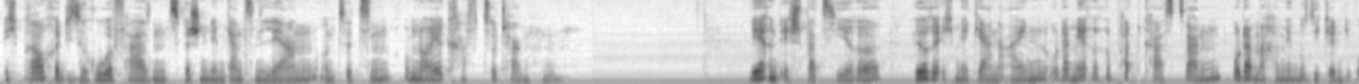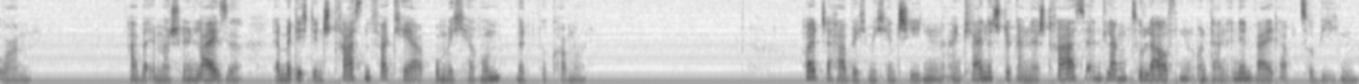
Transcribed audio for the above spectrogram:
Ich brauche diese Ruhephasen zwischen dem ganzen Lernen und Sitzen, um neue Kraft zu tanken. Während ich spaziere, höre ich mir gerne einen oder mehrere Podcasts an oder mache mir Musik in die Ohren aber immer schön leise, damit ich den Straßenverkehr um mich herum mitbekomme. Heute habe ich mich entschieden, ein kleines Stück an der Straße entlang zu laufen und dann in den Wald abzubiegen.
